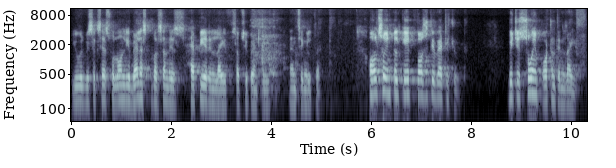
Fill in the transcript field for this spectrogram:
you will be successful. Only a balanced person is happier in life subsequently than single track also inculcate positive attitude which is so important in life.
